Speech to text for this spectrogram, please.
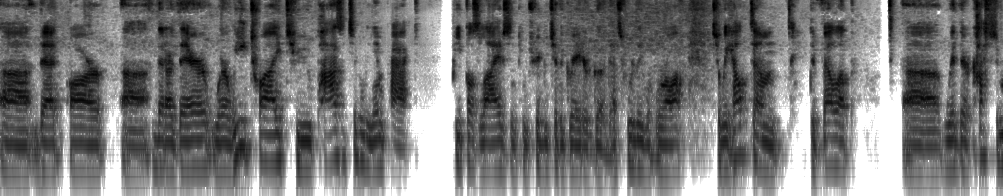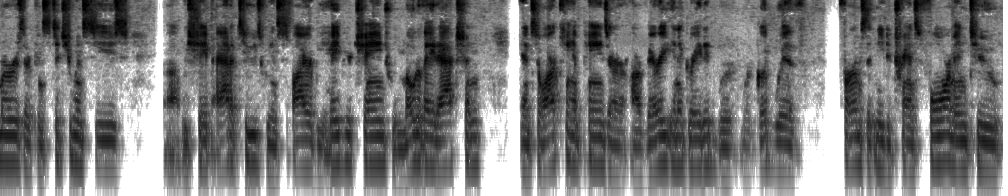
uh, that are uh, that are there where we try to positively impact people's lives and contribute to the greater good. That's really what we're off. So we help them develop uh, with their customers, their constituencies. Uh, we shape attitudes, we inspire behavior change, we motivate action. And so our campaigns are, are very integrated. We're, we're good with firms that need to transform into,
